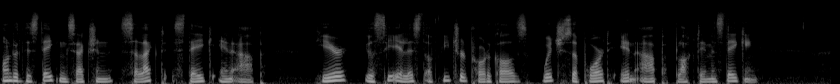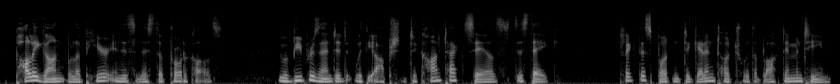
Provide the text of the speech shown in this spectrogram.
under the staking section, select Stake in App. Here, you'll see a list of featured protocols which support in app Blockdaemon staking. Polygon will appear in this list of protocols. You will be presented with the option to contact sales to stake. Click this button to get in touch with the Blockdaemon team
